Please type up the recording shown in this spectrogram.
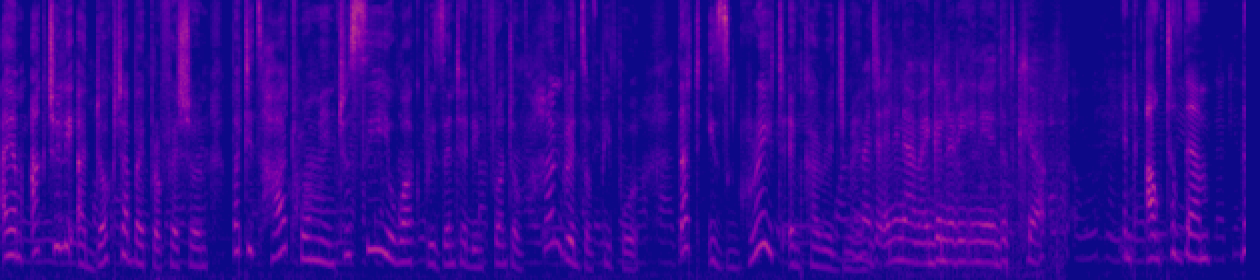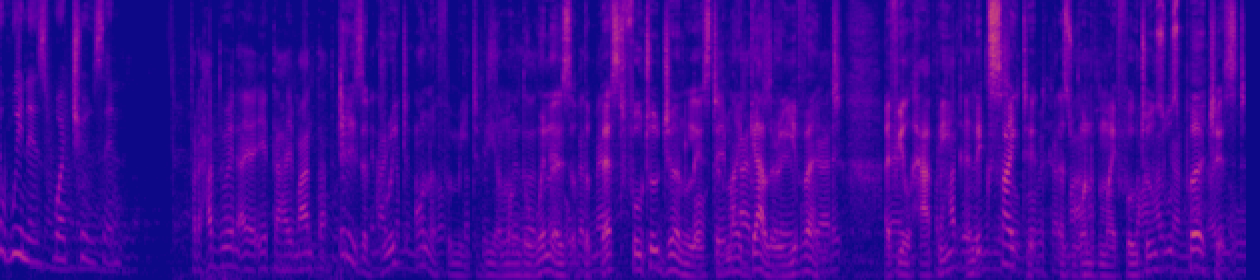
I am actually a doctor by profession, but it's heartwarming to see your work presented in front of hundreds of people. That is great encouragement. And out of them, the winners were chosen. It is a great honor for me to be among the winners of the Best Photojournalist at my gallery event. I feel happy and excited as one of my photos was purchased.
